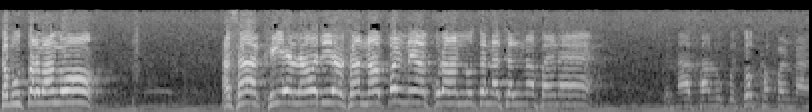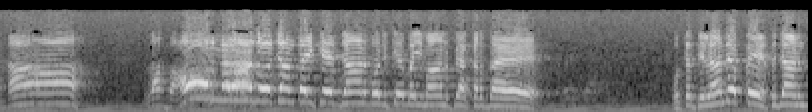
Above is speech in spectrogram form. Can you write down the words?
کبوتر وانگو۔ اساں آخیے لو جی اساں نہ پڑھنے قرآن نو تے نہ چلنا پینا ہے۔ نہ سانو کوئی دکھ پڑنا نہ رب اور ناراض ہو جاتا کہ جان بوجھ کے بئیمان پیا کرتا ہے۔ وہ تو دلان دے پیت جاند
